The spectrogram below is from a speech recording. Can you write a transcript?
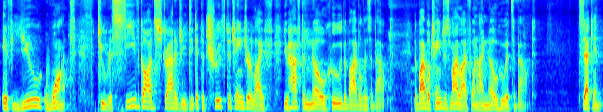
If you want to receive God's strategy to get the truth to change your life, you have to know who the Bible is about. The Bible changes my life when I know who it's about. Second,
